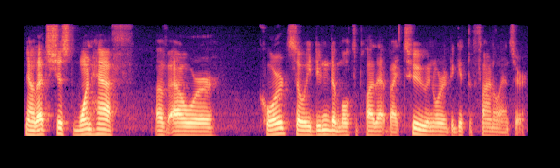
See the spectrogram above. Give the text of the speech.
Now that's just one half of our chord, so we do need to multiply that by 2 in order to get the final answer.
